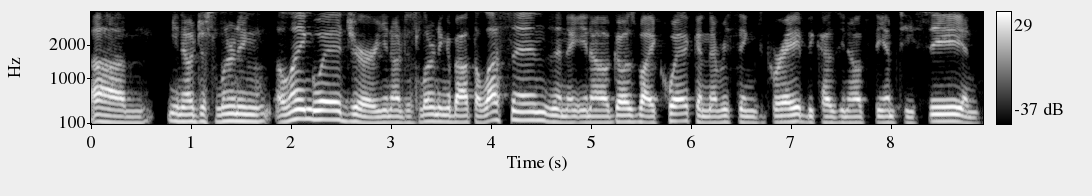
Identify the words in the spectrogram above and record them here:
um, you know, just learning a language or, you know, just learning about the lessons and, you know, it goes by quick and everything's great because, you know, it's the MTC and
